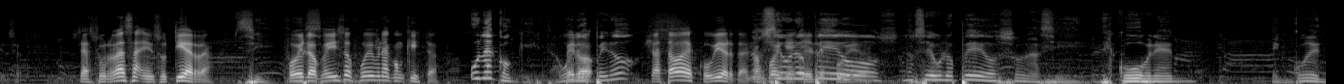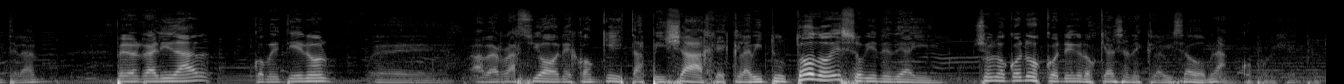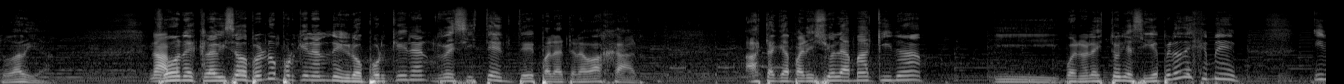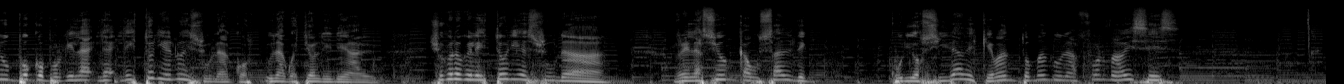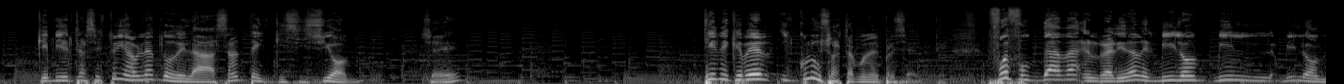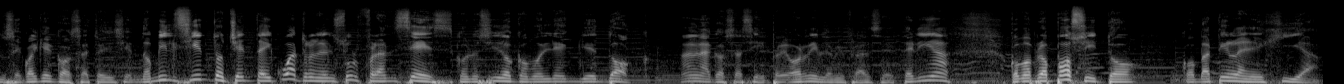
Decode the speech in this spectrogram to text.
o sea, su raza en su tierra. sí. Fue lo que hizo fue una conquista. Una conquista. Bueno, pero, Ya estaba descubierta, no los fue europeos, los europeos son así. descubren, encuentran, pero en realidad cometieron eh, aberraciones, conquistas, pillaje, esclavitud, todo eso viene de ahí. Yo no conozco negros que hayan esclavizado blancos, por ejemplo, todavía. No, Fueron esclavizados, pero no porque eran negros, porque eran resistentes para trabajar. Hasta que apareció la máquina y bueno, la historia sigue. Pero déjeme ir un poco porque la, la- la historia no es una, una cuestión lineal. Yo creo que la historia es una relación causal de curiosidades que van tomando una forma a veces que mientras estoy hablando de la Santa Inquisición, ¿sí? tiene que ver incluso hasta con el presente. Fue fundada en realidad en mil, on- mil- 1011, cualquier cosa estoy diciendo, 1184 en el sur francés, conocido como Languedoc. Ah, Una cosa así, horrible mi francés. Tenía como propósito combatir la herejía.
